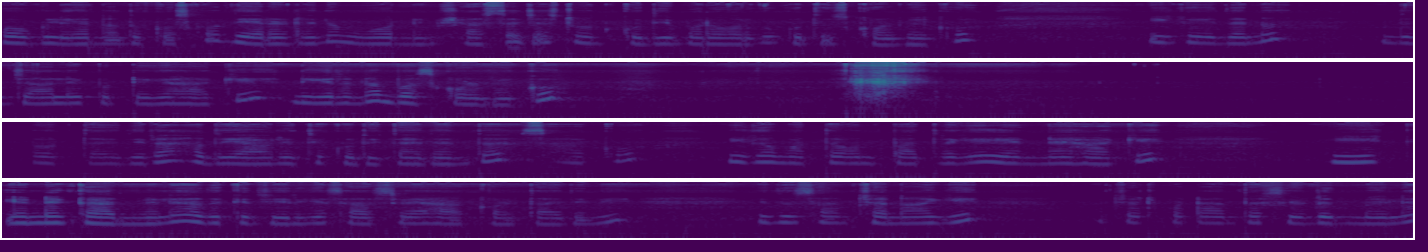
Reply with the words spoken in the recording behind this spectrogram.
ಹೋಗಲಿ ಅನ್ನೋದಕ್ಕೋಸ್ಕರ ಒಂದು ಎರಡರಿಂದ ಮೂರು ನಿಮಿಷ ಅಷ್ಟೇ ಜಸ್ಟ್ ಒಂದು ಕುದಿ ಬರೋವರೆಗೂ ಕುದಿಸ್ಕೊಳ್ಬೇಕು. ಈಗ ಇದನ್ನು ಒಂದು ಜಾಲಿ ಪುಟ್ಟಿಗೆ ಹಾಕಿ ನೀರನ್ನು ಬಸ್ಕೊಳ್ಬೇಕು. ನೋಡ್ತಾ ಇದ್ದೀರಾ? ಅದು ಯಾವ ರೀತಿ ಕುದೀತಾ ಇದೆ ಅಂತ? ಸಾಕು. ಈಗ ಮತ್ತೆ ಒಂದು ಪಾತ್ರೆಗೆ ಎಣ್ಣೆ ಹಾಕಿ, ಈ ಎಣ್ಣೆ ಕಾದ್ಮೇಲೆ ಅದಕ್ಕೆ ಜೀರಿಗೆ, ಸಾಸಿವೆ ಹಾಕ್ಕೊಳ್ತಾ ಇದ್ದೀನಿ. ಇದು ಸಹ ಚೆನ್ನಾಗಿ ಚಟ್ಪಟ ಅಂತ ಸಿಡಿದ ಮೇಲೆ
